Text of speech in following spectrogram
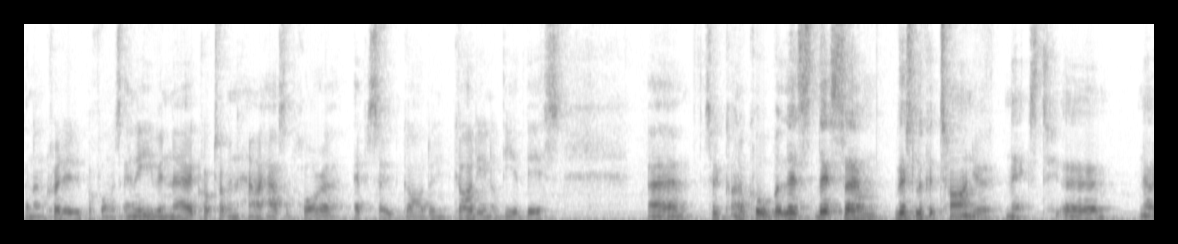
an uncredited performance, and even uh, cropped up in Hammer House of Horror episode Guardian Guardian of the Abyss. Um, so kind of cool. But let's let's um, let's look at Tanya next. Um, now,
